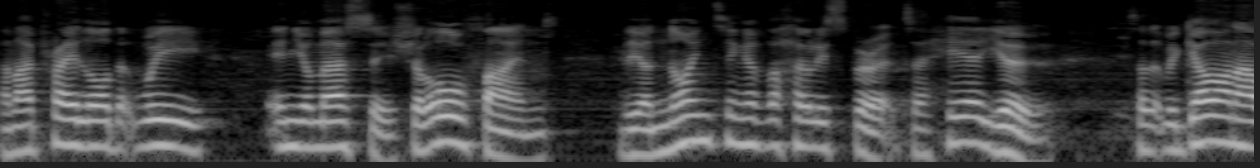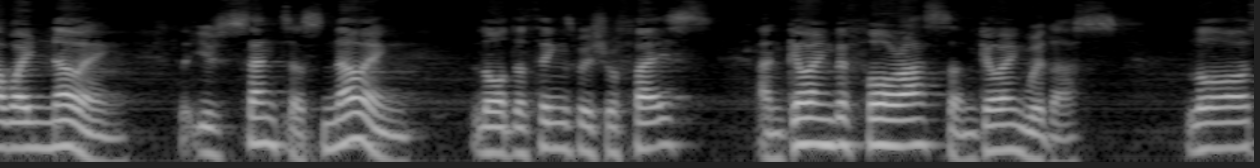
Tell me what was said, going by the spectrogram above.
And I pray, Lord, that we, in your mercy, shall all find the anointing of the Holy Spirit to hear you, so that we go on our way knowing that you've sent us, knowing, Lord, the things we shall face, and going before us and going with us. Lord,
